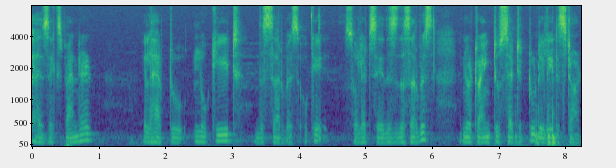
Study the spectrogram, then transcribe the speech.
has expanded you'll have to locate the service okay? So let's say this is the service and you're trying to set it to delayed start.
